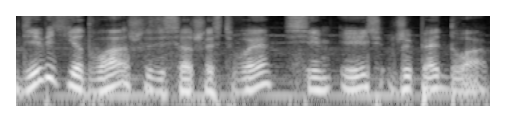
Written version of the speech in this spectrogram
9Е2 66В 7H G52.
